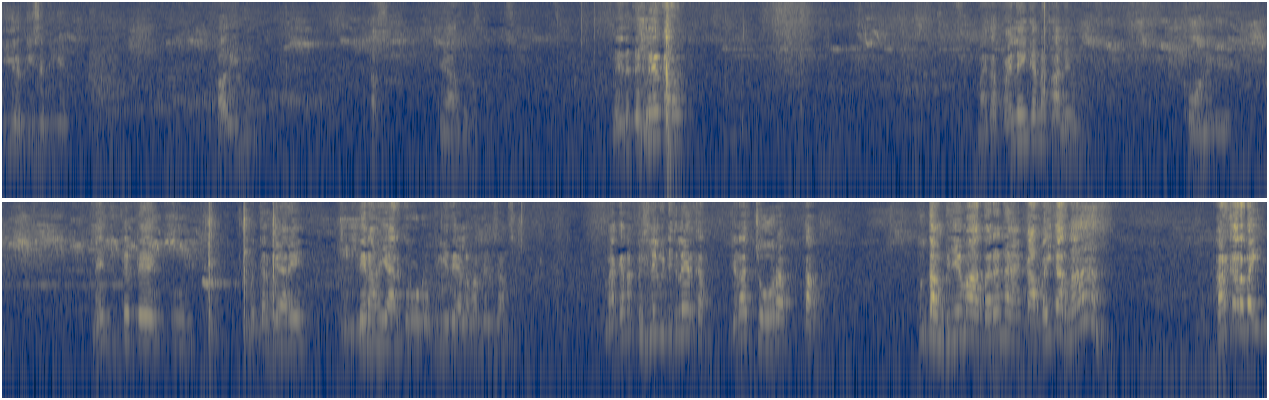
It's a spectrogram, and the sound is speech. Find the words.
ਕੀ ਅੱਟੀ ਸੱਟੀ ਹੈ ਸਾਰੀ ਦੀ ਦੱਸ। ਪੰਜਾਬ ਦੇ ਲੋਕਾਂ ਨੂੰ। ਨਹੀਂ ਤਾਂ ਡਿਕਲੇਅਰ ਕਰੋ। ਮੈਂ ਤਾਂ ਪਹਿਲਾਂ ਹੀ ਕਹਿੰਦਾ ਖਾਣੇ ਨੂੰ। ਖਵਾਉਣੇ ਵੀ ਨਹੀਂ ਦਿੱਤੇ ਤੇ ਤੂੰ ਮਿੱਤਰ ਪਿਆਰੇ 13000 ਕਰੋੜ ਰੁਪਏ ਦੇ ਐਲਵਨ ਦੇ ਲਾਇਸੈਂਸ ਮੈਂ ਕਹਿੰਦਾ, ਪਿਛਲੇ ਵੀ ਡਿਕਲੇਅਰ ਕਰ, ਜਿਹੜਾ ਚੋਰ ਆ, ਕਰ। ਤੂੰ ਦੰਬ ਜੇ ਮਾਰਦਾ ਰਹਿਣਾ, ਕਾਰਵਾਈ ਕਰਨਾ। ਕਰ ਕਾਰਵਾਈ।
